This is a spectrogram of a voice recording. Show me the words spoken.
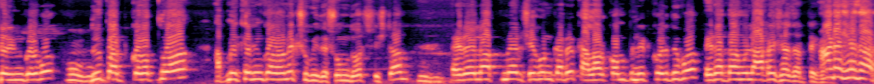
ক্যারিং করব। দুই পার্ট করার তো আপনি ক্যারিং করা অনেক সুবিধা সুন্দর সিস্টেম এটা হলো আপনার সেগুন কাঠের কালার কমপ্লিট করে দেবো। এটার দাম হলো আঠাইশ হাজার টাকা। আঠাইশ হাজার?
